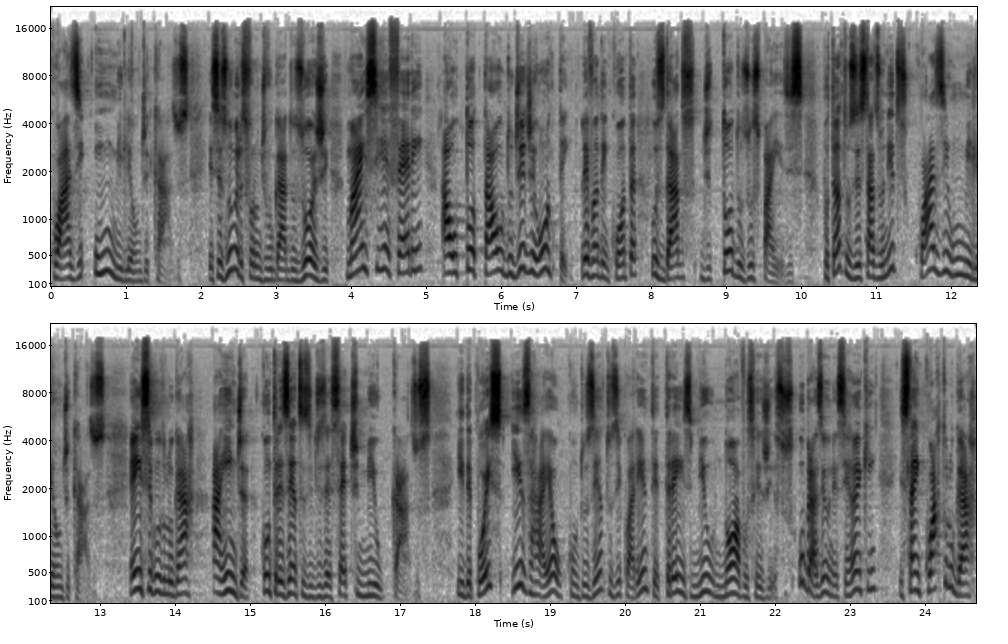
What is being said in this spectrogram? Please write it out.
quase um milhão de casos. Esses números foram divulgados hoje, mas se referem ao total do dia de ontem, levando em conta os dados de todos os países. Portanto, nos Estados Unidos, quase um milhão de casos. Em segundo lugar, a Índia, com 317 mil casos. E depois, Israel, com 243 mil novos registros. O Brasil, nesse ranking, está em quarto lugar,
